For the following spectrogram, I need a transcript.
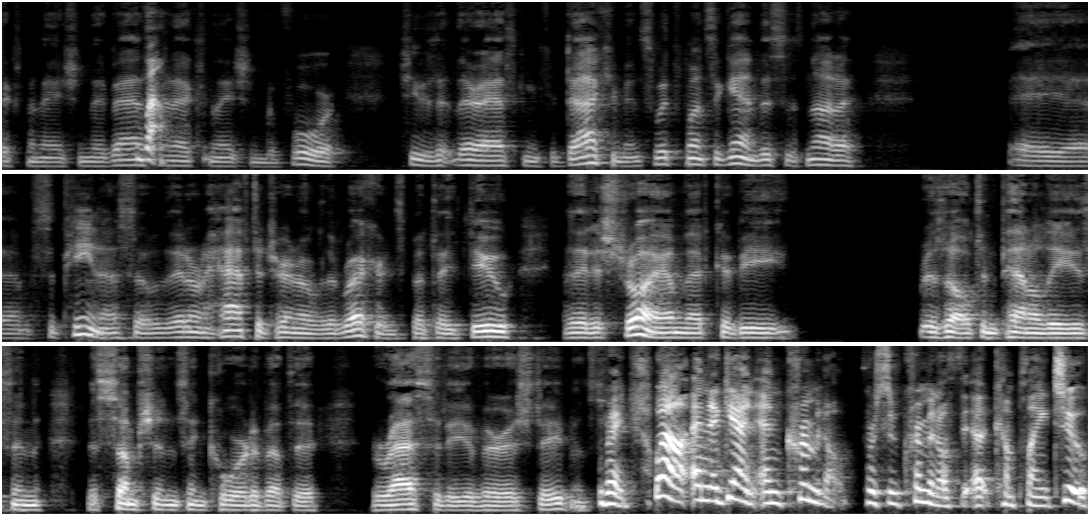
explanation. They've asked well, an explanation before. She was they're asking for documents, which once again, this is not a a uh, subpoena, so they don't have to turn over the records, but they do. They destroy them. That could be result in penalties and assumptions in court about the veracity of various statements. Right. Well, and again, and criminal, pursue criminal th- uh, complaint too.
